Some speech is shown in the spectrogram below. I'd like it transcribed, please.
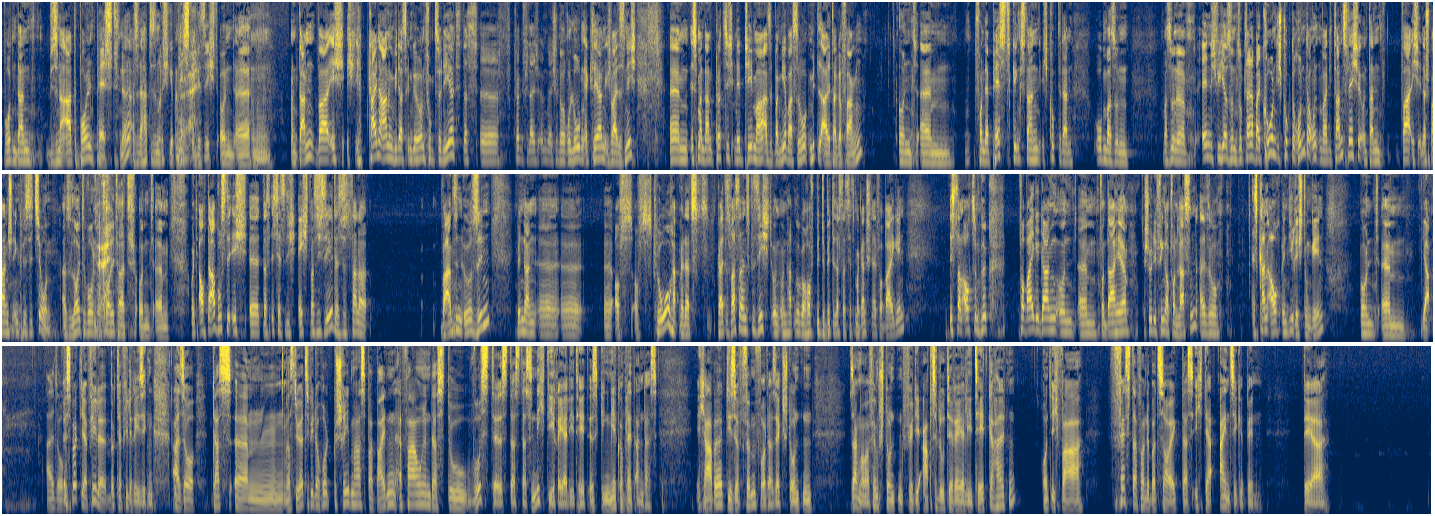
wurden dann wie so eine Art Bollenpest. Ne? Also da hatte so eine richtige Pest im Gesicht und äh, und dann war ich, ich, ich habe keine Ahnung, wie das im Gehirn funktioniert. Das äh, können vielleicht irgendwelche Neurologen erklären, ich weiß es nicht. Ähm, ist man dann plötzlich in dem Thema, also bei mir war es so, Mittelalter gefangen. Und ähm, von der Pest ging es dann, ich guckte dann, oben war so ein, war so eine, ähnlich wie hier, so ein so ein kleiner Balkon, ich guckte runter, unten war die Tanzfläche und dann war ich in der spanischen Inquisition. Also Leute wurden gefoltert und ähm, und auch da wusste ich, äh, das ist jetzt nicht echt, was ich sehe. Das ist totaler Wahnsinn, Irrsinn. Bin dann äh, äh, äh, aufs, aufs Klo, hab mir das kaltes Wasser ins Gesicht und und hab nur gehofft, bitte bitte lass das jetzt mal ganz schnell vorbeigehen. Ist dann auch zum Glück vorbeigegangen und ähm, von daher schön die Finger von lassen. Also es kann auch in die Richtung gehen. Und ähm, ja, also. Es birgt ja viele, birgt ja viele Risiken. Also das, ähm, was du jetzt wiederholt beschrieben hast bei beiden Erfahrungen, dass du wusstest, dass das nicht die Realität ist, ging mir komplett anders. Ich habe diese fünf oder sechs Stunden, sagen wir mal fünf Stunden für die absolute Realität gehalten und ich war fest davon überzeugt, dass ich der Einzige bin, der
